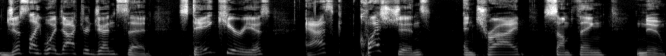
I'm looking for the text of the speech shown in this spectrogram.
Just like what Dr. Jen said, stay curious, ask questions and try something new.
